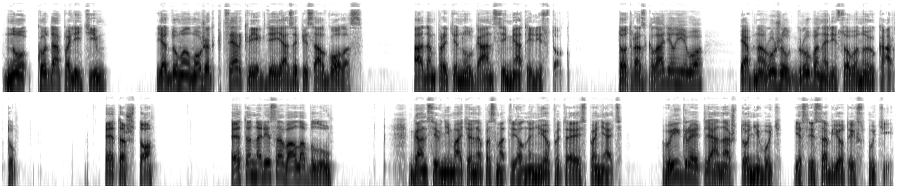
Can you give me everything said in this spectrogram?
«Ну, куда полетим?» «Я думал, может, к церкви, где я записал голос». Адам протянул Ганси мятый листок. Тот разгладил его и обнаружил грубо нарисованную карту. «Это что?» «Это нарисовала Блу», Ганси внимательно посмотрел на нее, пытаясь понять, выиграет ли она что-нибудь, если собьет их с пути.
